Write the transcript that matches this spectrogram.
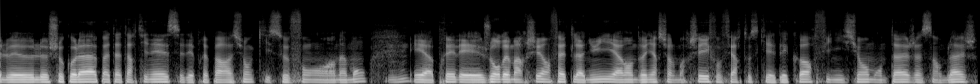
le, le chocolat, pâte à tartiner, c'est des préparations qui se font en amont. Mhm. Et après, les jours de marché, en fait, la nuit, avant de venir sur le marché, il faut faire tout ce qui est décor, finition, montage, assemblage,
